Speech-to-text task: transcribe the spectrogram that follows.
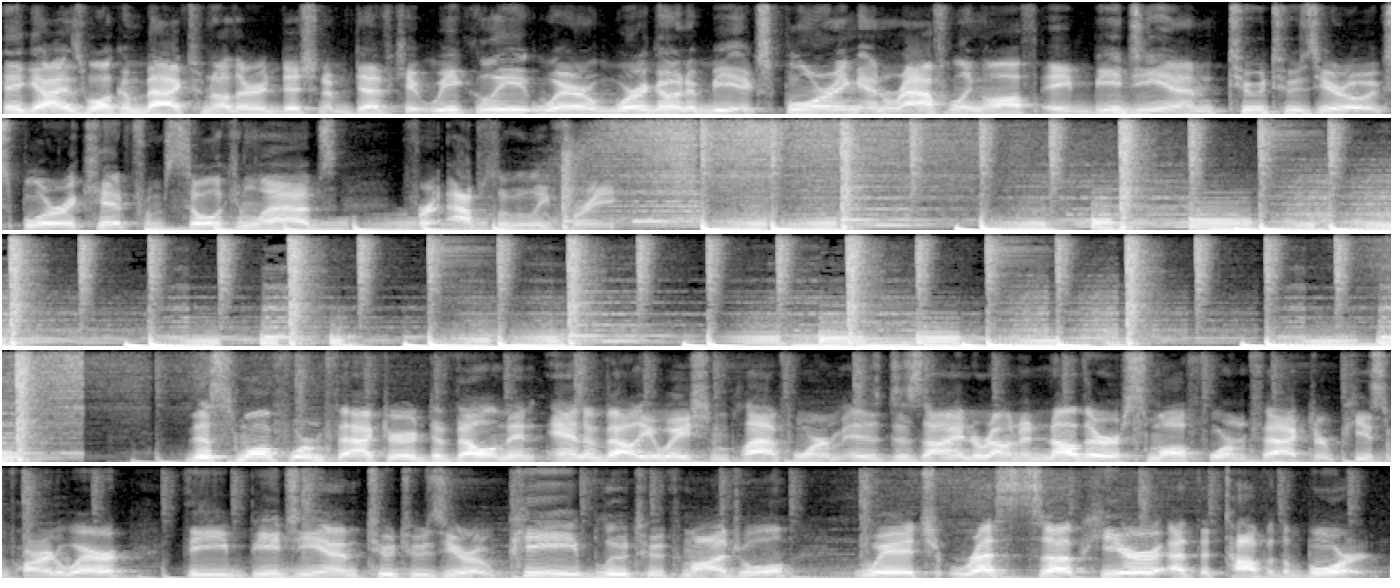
Hey guys, welcome back to another edition of DevKit Weekly, where we're going to be exploring and raffling off a BGM 220 Explorer kit from Silicon Labs for absolutely free. This small form factor development and evaluation platform is designed around another small form factor piece of hardware, the BGM220P Bluetooth module, which rests up here at the top of the board.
